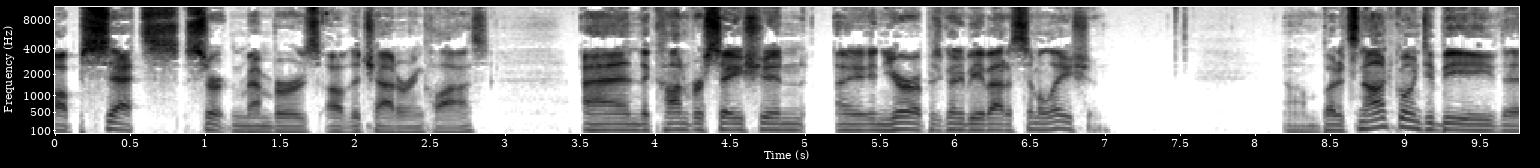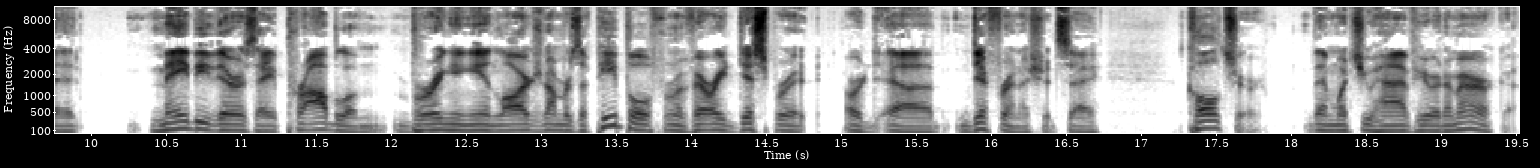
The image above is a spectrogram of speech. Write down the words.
upsets certain members of the chattering class, and the conversation uh, in Europe is going to be about assimilation. Um, but it's not going to be that maybe there's a problem bringing in large numbers of people from a very disparate or uh, different, I should say, culture than what you have here in America,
